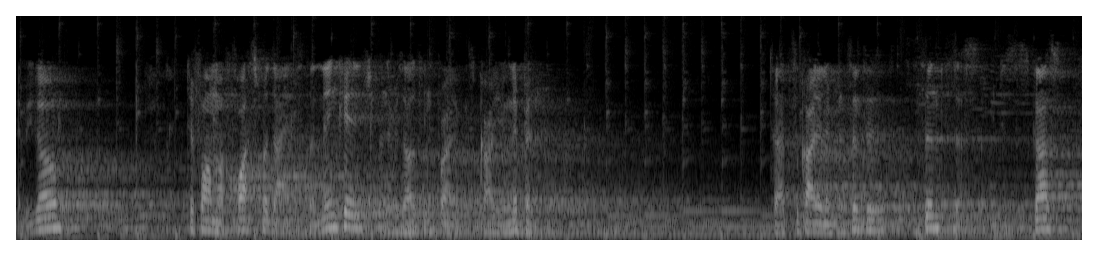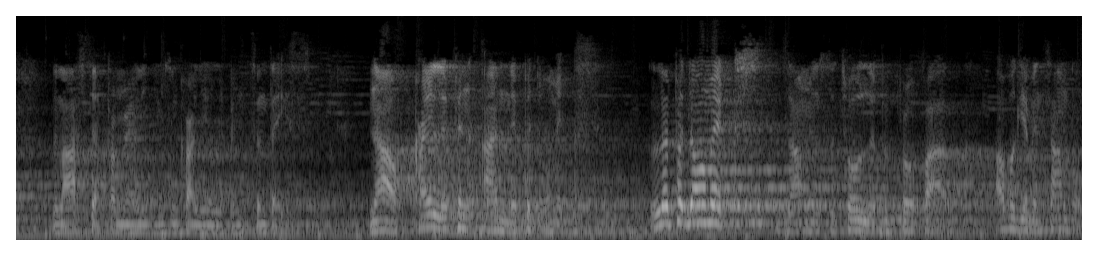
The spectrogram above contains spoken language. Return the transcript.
There we go. To form a phosphodiester linkage, and the resulting product is cardiolipin. So that's the cardiolipin synthesis we just discussed. The last step primarily using cardiolipin synthase. Now, cardiolipin and lipidomics. Lipidomics examines the total lipid profile of a given sample,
